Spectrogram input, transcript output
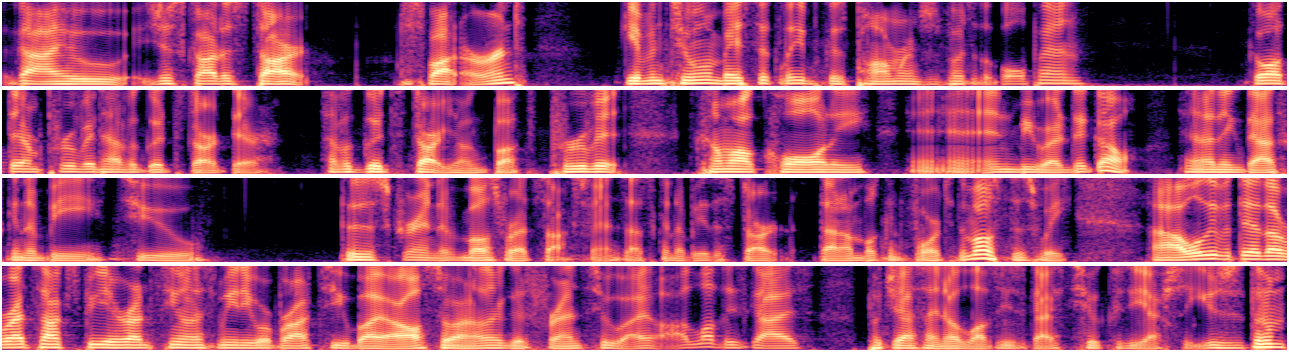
A guy who just got his start spot earned given to him basically because Pomeranz was put to the bullpen. Go out there and prove it and have a good start there. Have a good start, young buck. Prove it, come out quality, and, and be ready to go. And I think that's going to be to the discredit of most Red Sox fans. That's going to be the start that I'm looking forward to the most this week. Uh, we'll leave it there, though. Red Sox beat on CLNS Media. We're brought to you by also our other good friends who I, I love these guys, but Jess I know loves these guys too because he actually uses them.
